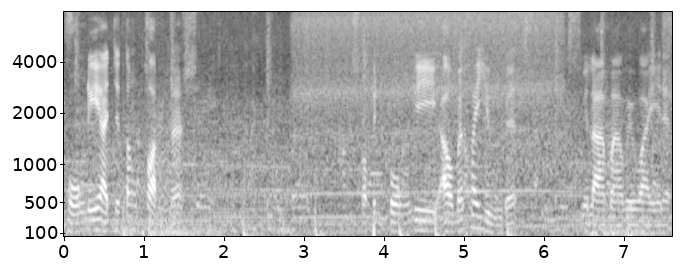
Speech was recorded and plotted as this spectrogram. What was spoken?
โค้งนี้อาจจะต้องผ่อนนะก็เป็นโค้งที่เอาไม่ค่อยอยู่นะ เวลามาไวๆนะ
